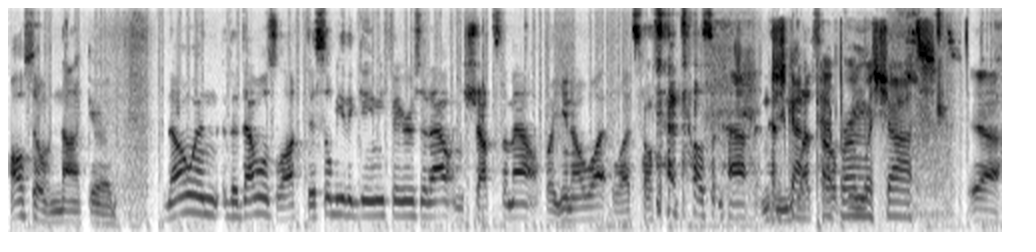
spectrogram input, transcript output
Also not good. Knowing the Devils' luck, this will be the game he figures it out and shuts them out. But you know what? Let's hope that doesn't happen. Just got to pepper him with shots. yeah.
